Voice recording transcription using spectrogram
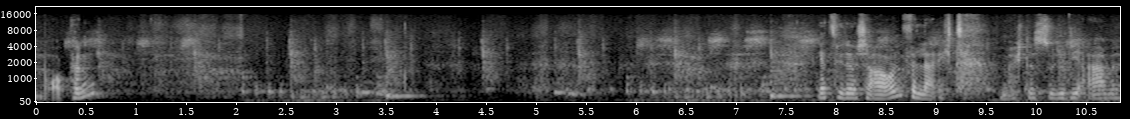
Walken. Jetzt wieder schauen, vielleicht möchtest du dir die Arme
